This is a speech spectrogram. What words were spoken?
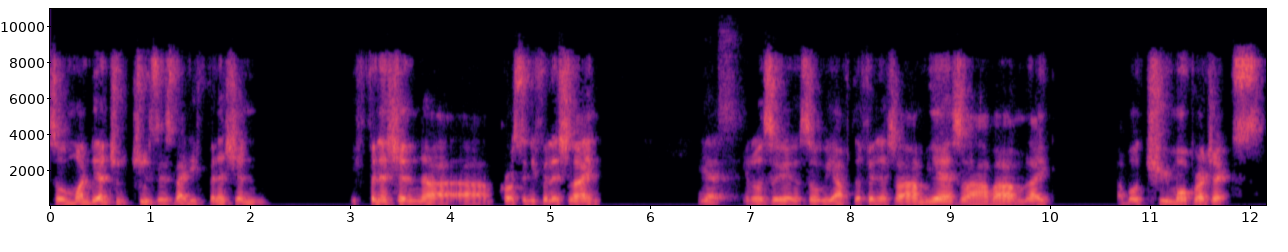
So Monday and Tuesday is like the finishing, the finishing, uh, um, crossing the finish line, Yes. you know. So so we have to finish. Um, yeah. So I have um like about three more projects,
